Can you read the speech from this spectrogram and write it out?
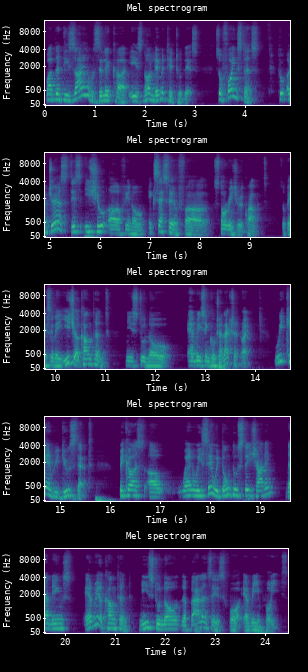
But the design of Zilliqa is not limited to this. So, for instance, to address this issue of you know excessive uh, storage requirements. So basically, each accountant needs to know every single transaction, right? We can reduce that because uh, when we say we don't do state sharding, that means every accountant needs to know the balances for every employees.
